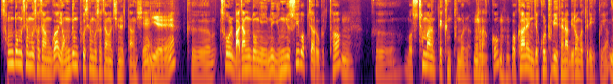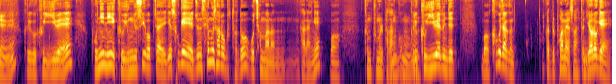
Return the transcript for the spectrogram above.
성동 세무서장과 영등포 세무서장을 지낼 당시에 예. 그 서울 마장동에 있는 육류 수입업자로부터 음. 그뭐 수천만 원대 금품을 음. 받았고 음. 뭐그 안에 이제 골프비 대납 이런 것들이 있고요. 네. 그리고 그 이외에 본인이 그 육류 수입업자에게 소개해준 세무사로부터도 5천만 원 가량의 뭐 금품을 받았고 그리고 그 이외에도 이제 뭐 크고 작은 것들 포함해서 하여튼 여러 개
